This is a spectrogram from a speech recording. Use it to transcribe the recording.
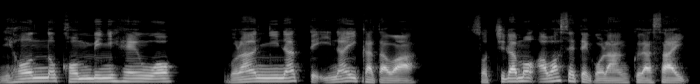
日本のコンビニ編をご覧になっていない方は、そちらも合わせてご覧ください。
